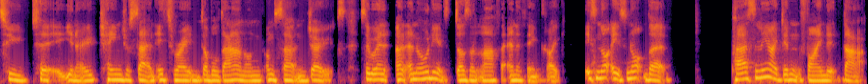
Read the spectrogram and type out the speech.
to to you know change your set and iterate and double down on on certain jokes so when an audience doesn't laugh at anything like it's not it's not that personally i didn't find it that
